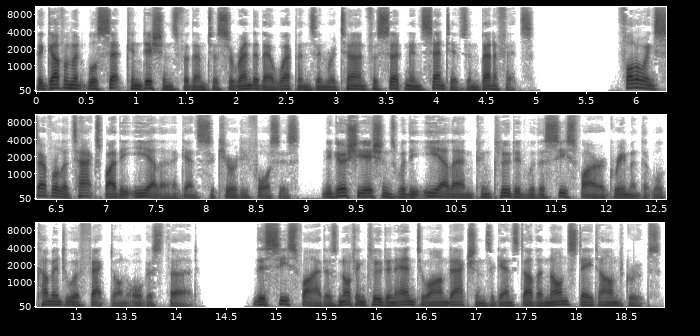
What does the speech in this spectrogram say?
the government will set conditions for them to surrender their weapons in return for certain incentives and benefits. Following several attacks by the ELN against security forces, negotiations with the ELN concluded with a ceasefire agreement that will come into effect on August 3. This ceasefire does not include an end to armed actions against other non state armed groups.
